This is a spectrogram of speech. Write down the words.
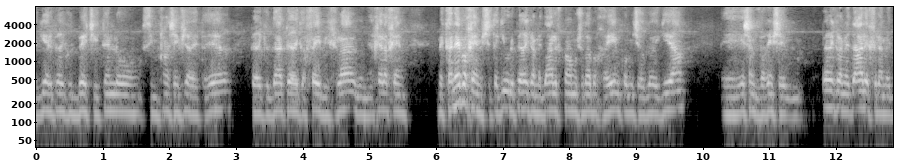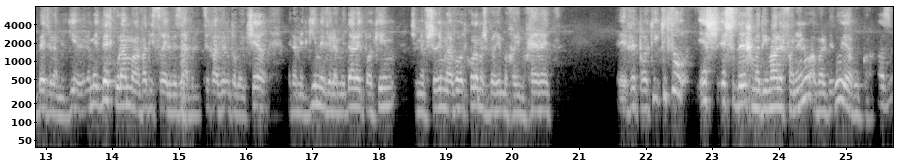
יגיע לפרק י"ב, שייתן לו שמחה שאי אפשר לתאר, פרק י"ד, פרק כ"ה בכלל, ומאחל לכם, מקנא בכם שתגיעו לפרק ל"א פעם ראשונה בחיים, כל מי שעוד לא הגיע. אה, יש שם דברים ש... פרק ל"א ול"ב ול"ג, ל"ב כולם אהבת ישראל וזה, אבל צריך להבין אותו בהקשר, ול"ג ול"ד פרקים שמאפשרים לעבור את כל המשברים בחיים אחרת. אה, ופרקים, קיצור, יש, יש דרך מדהימה לפנינו, אבל תדעו, היא ארוכה. אז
